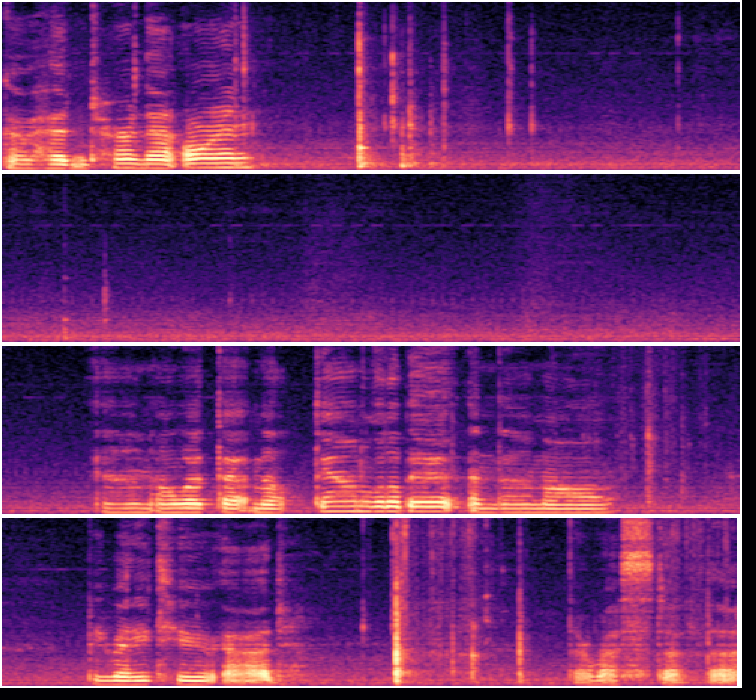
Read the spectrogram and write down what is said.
Go ahead and turn that on. And I'll let that melt down a little bit and then I'll be ready to add the rest of the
